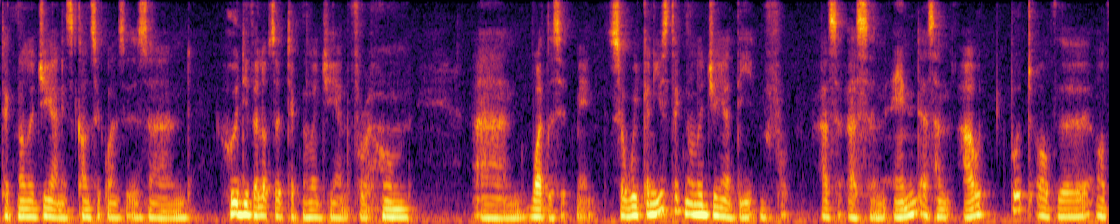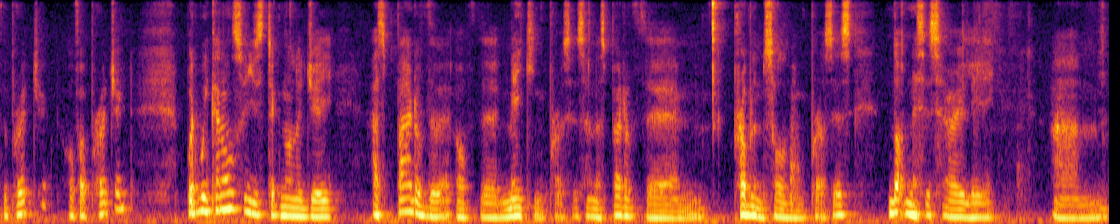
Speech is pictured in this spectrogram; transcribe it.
technology and its consequences and who develops the technology and for whom and what does it mean. So we can use technology at the as, as an end, as an output of the of the project of a project, but we can also use technology as part of the of the making process and as part of the um, problem solving process. Not necessarily um,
